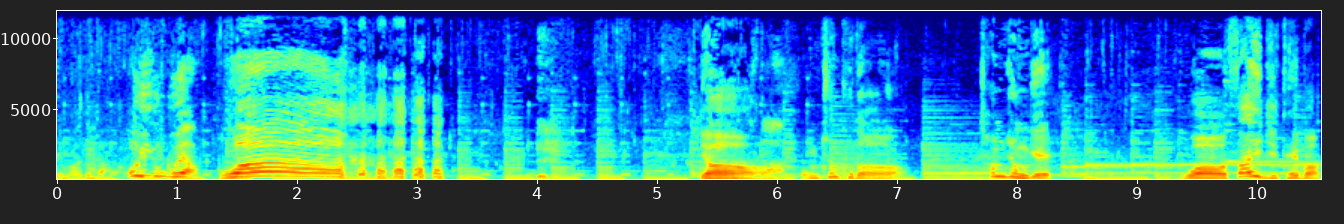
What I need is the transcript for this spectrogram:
어디 봐 어디 봐 봐어 이거 뭐야 와 야, 크다. 엄청 크다. 참종개. 와, 사이즈 대박.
